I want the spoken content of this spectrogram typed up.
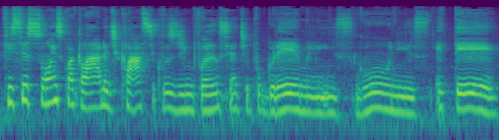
fiz sessões com a Clara de clássicos de infância, tipo Gremlins, Goonies, ET,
